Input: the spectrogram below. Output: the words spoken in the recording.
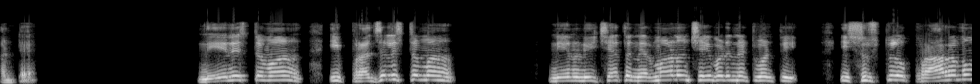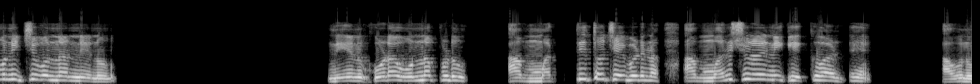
అంటే నేనిష్టమా? ఈ ప్రజలిష్టమా? నేను నీ చేత నిర్మాణం చేయబడినటువంటి ఈ సృష్టిలో ప్రారంభం నుంచి ఉన్నాను నేను. నేను కూడా ఉన్నప్పుడు ఆ మట్టితో చేయబడిన ఆ మనుషులే నీకు ఎక్కువ అంటే అవును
